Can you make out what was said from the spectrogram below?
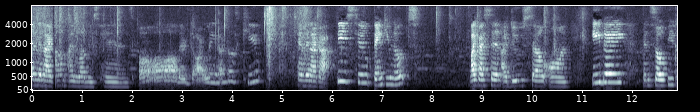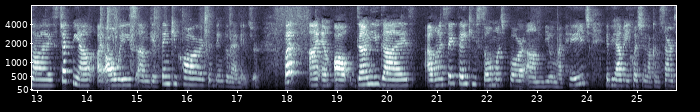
And then I, um, I love these pins. Oh, they're darling. Aren't those cute? And then I got these two thank you notes. Like I said, I do sell on eBay. And so if you guys check me out, I always um, give thank you cards and things of that nature. But I am all done, you guys. I want to say thank you so much for um, viewing my page. If you have any questions or concerns,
